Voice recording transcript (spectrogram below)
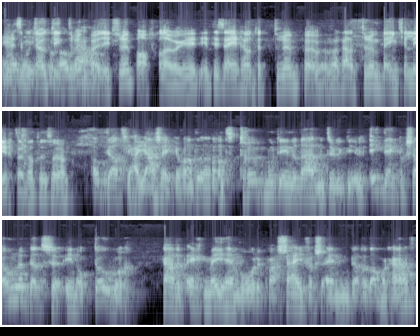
ja, ze moeten ook die Trump, die Trump afgelopen. Het is een grote Trump. we gaan een Trump-beentje lichten. Dat is, uh... Ook dat, ja, ja zeker. Want, want Trump moet inderdaad natuurlijk. Die, ik denk persoonlijk dat ze in oktober gaat het echt mayhem worden qua cijfers en hoe dat het allemaal gaat.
